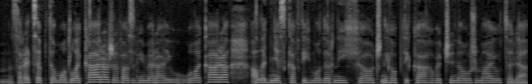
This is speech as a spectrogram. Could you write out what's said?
s receptom od lekára, že vás vymerajú u lekára, ale dneska v tých moderných očných optikách väčšinou už majú teda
